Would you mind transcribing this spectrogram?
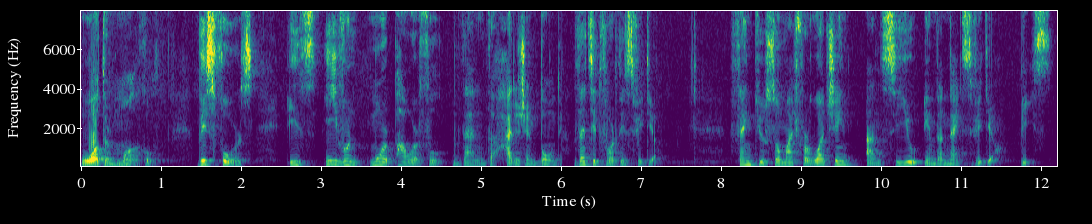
water molecule. This force is even more powerful than the hydrogen bonding. That's it for this video. Thank you so much for watching and see you in the next video. Peace.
